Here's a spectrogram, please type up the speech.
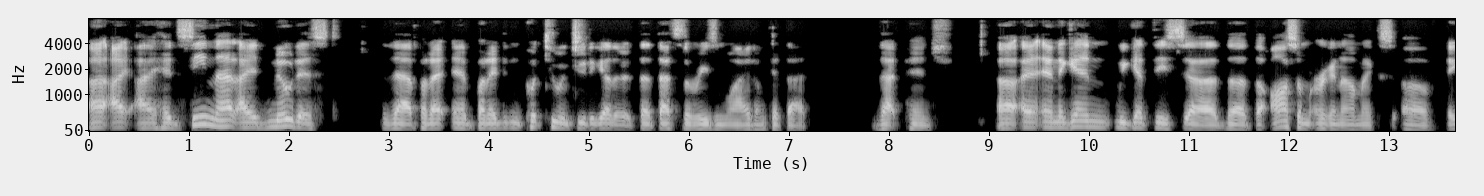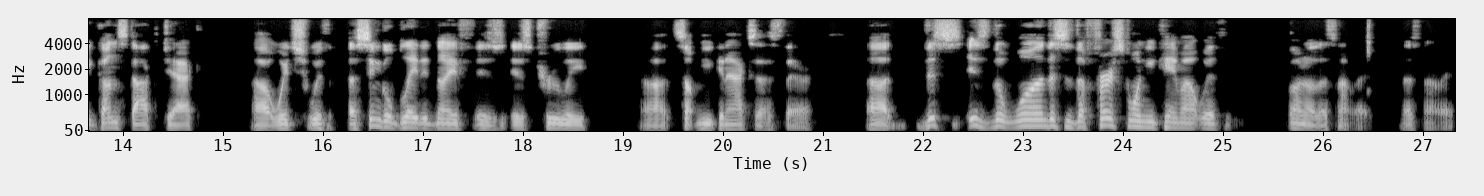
Uh, I I had seen that, I had noticed that, but I uh, but I didn't put two and two together. That that's the reason why I don't get that that pinch. Uh, and, and again, we get these uh, the the awesome ergonomics of a gunstock jack, uh, which with a single bladed knife is is truly uh, something you can access there. Uh, this is the one. This is the first one you came out with. Oh no, that's not right. That's not right.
